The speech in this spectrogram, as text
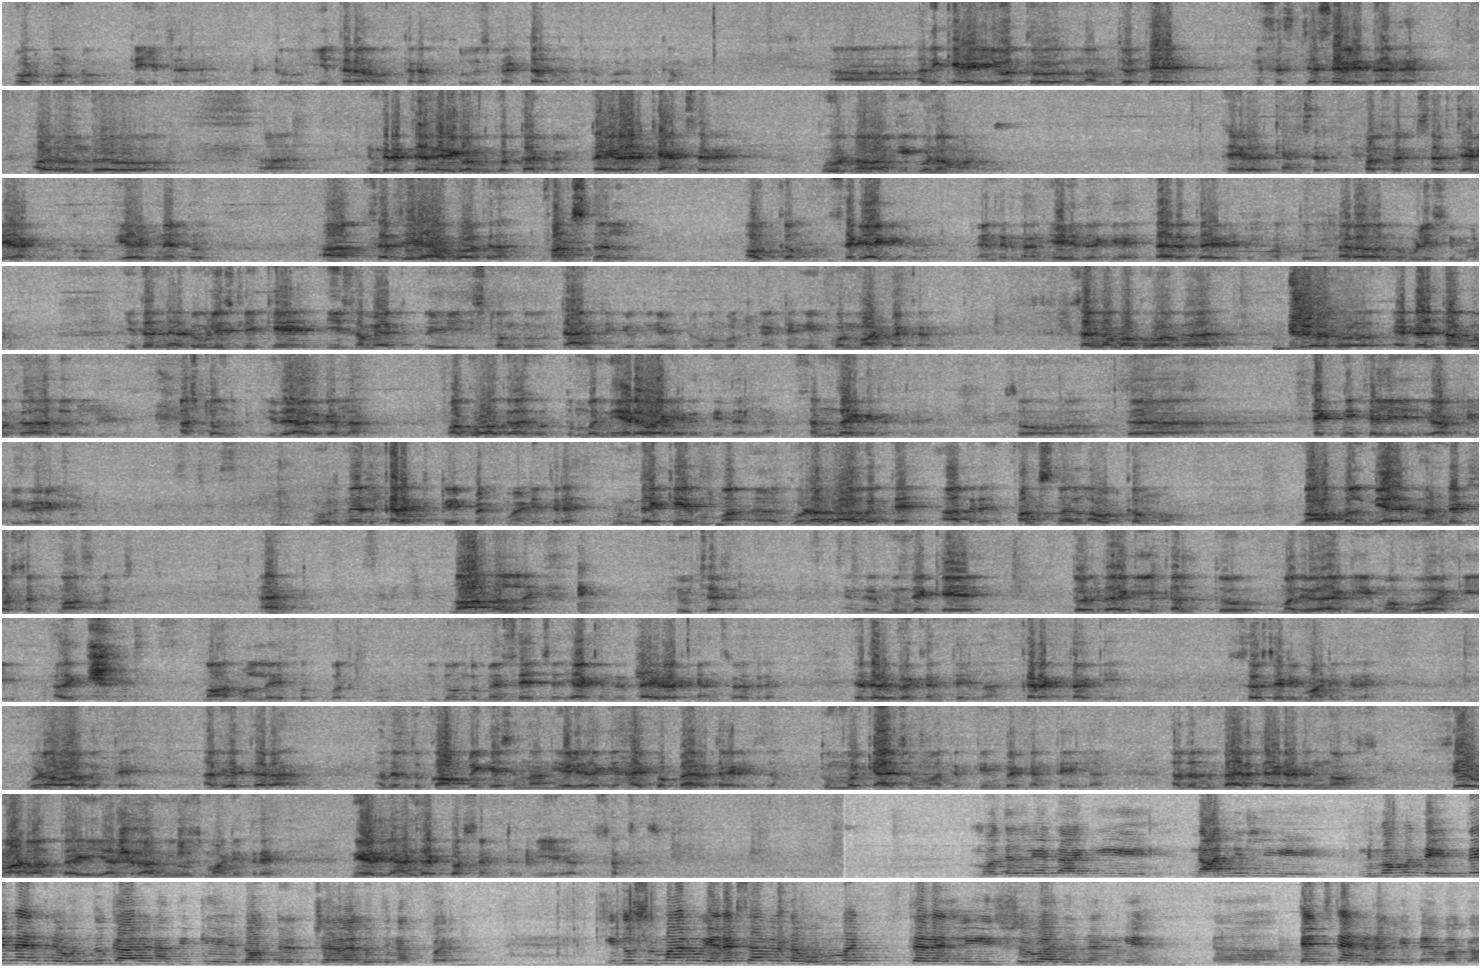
ನೋಡಿಕೊಂಡು ತೆಗಿತಾರೆ. ಬಟ್ ಈ ಥರ ಒಂಥರ ಫುಲ್ ಸ್ಪ್ರೆಡ್ ಆದ ನಂತರ ಬರೋದು ಕಮ್ಮಿ. ಅದಕ್ಕೆ ಇವತ್ತು ನಮ್ಮ ಜೊತೆ ಮಿಸಸ್ ಜಸೆಲ್ ಇದ್ದಾರೆ. ಅವರೊಂದು ಅಂದರೆ ಜನರಿಗೆ ಒಂದು ಗೊತ್ತಾಗಬೇಕು. ಥೈರಾಯ್ಡ್ ಕ್ಯಾನ್ಸರ್ ಪೂರ್ಣವಾಗಿ ಗುಣ ಮಾಡುವ. ಥೈರಾಯ್ಡ್ ಕ್ಯಾನ್ಸರ್ ಪರ್ಫೆಕ್ಟ್ ಸರ್ಜರಿ ಆಗಬೇಕು. ಎರಡನೇದು ಆ ಸರ್ಜರಿ ಆಗುವಾಗ ಫಂಕ್ಷನಲ್ ಔಟ್ಕಮ್ ಸರಿಯಾಗಿರಬೇಕು. ಅಂದರೆ ನಾನು ಹೇಳಿದಾಗೆ ಪ್ಯಾರಾಥೈರಾಯ್ಡ್ ಮತ್ತು ನರವನ್ನು ಉಳಿಸಿ ಮಾಡೋದು. ಇದನ್ನೆರಡು ಉಳಿಸ್ಲಿಕ್ಕೆ ಈ ಸಮಯ ಇಷ್ಟೊಂದು ಟೈಮ್ ತೆಗೆಯೋದು. ಎಂಟು, ಒಂಬತ್ತು ಗಂಟೆ ನಿಂತ್ಕೊಂಡು ಮಾಡಬೇಕಾಗತ್ತೆ. ಸಣ್ಣ ಮಗುವಾಗ, ದೊಡ್ಡದು ಅಡಲ್ಟ್ ಆಗುವಾಗ ಅದು ಅಷ್ಟೊಂದು ಇದಾಗಲ್ಲ ಮಗುವಾಗ ತುಂಬ ನೇರವಾಗಿರುತ್ತೆ ಇದೆಲ್ಲ, ಸಣ್ಣದಾಗಿರುತ್ತೆ. So the technically you have to be very good ಮೂರನೇದು ಕರೆಕ್ಟ್ ಟ್ರೀಟ್ಮೆಂಟ್ ಮಾಡಿದರೆ ಮುಂದಕ್ಕೆ ಗುಣನೂ ಆಗುತ್ತೆ, ಆದರೆ functional outcome normal near hundred percent normal and normal life ಫ್ಯೂಚರಲ್ಲಿ ಅಂದರೆ ಮುಂದಕ್ಕೆ ದೊಡ್ಡದಾಗಿ, ಕಲಿತು ಮದುವೆ ಆಗಿ ಮಗುವಾಗಿ, ಅದಕ್ಕೆ ನಾರ್ಮಲ್ ಲೈಫ್ ಬದುಕ್ಬೋದು. ಇದೊಂದು ಮೆಸೇಜ್ ಯಾಕೆಂದರೆ ಥೈರಾಯ್ಡ್ ಕ್ಯಾನ್ಸರ್ ಆದರೆ ಹೆದರಬೇಕಂತ ಇಲ್ಲ. ಕರೆಕ್ಟಾಗಿ ಸರ್ಜರಿ ಮಾಡಿದರೆ ಗುಣವಾಗುತ್ತೆ. ಅದೇ ಥರ ಅದರದ್ದು ಕಾಂಪ್ಲಿಕೇಶನ್ ನಾನು ಹೇಳಿದಾಗೆ ಹೈಪೋಪ್ಯಾರಥೈರಿಸಮ್ ತುಂಬ ಕ್ಯಾಲ್ಸಿಯಂ ಮಾತ್ರ ತಿನ್ಬೇಕಂತ ಇಲ್ಲ. ಅದೊಂದು ಪ್ಯಾರಥೈರಾಯ್ಡನ್ನು ನಾವು ಸೇವ್ ಮಾಡುವಂಥ ಈ ಯಂತ್ರವನ್ನು ಯೂಸ್ ಮಾಡಿದರೆ ನಿಯರ್ಲಿ ಹಂಡ್ರೆಡ್ ಪರ್ಸೆಂಟ್ ಸಕ್ಸಸ್ ಮೊದಲನೇದಾಗಿ ನಾನಿಲ್ಲಿ ನಿಮ್ಮ ಮುಂದೆ ಇದ್ದೇನೆ ಆದ್ರೆ ಒಂದು ಕಾರಣ ಅದಕ್ಕೆ ಡಾಕ್ಟರ್ ಜಲಾಲುದ್ದೀನ್ ಅಕ್ಬರ್. ಇದು ಸುಮಾರು ಎರಡ್ ಸಾವಿರದ ಒಂಬತ್ತರಲ್ಲಿ ಶುರುವಾದ ನನಗೆ. ಟೆಂತ್ ಸ್ಟ್ಯಾಂಡರ್ಡ್ ಅಲ್ಲಿದ್ದೆ ಅವಾಗ.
